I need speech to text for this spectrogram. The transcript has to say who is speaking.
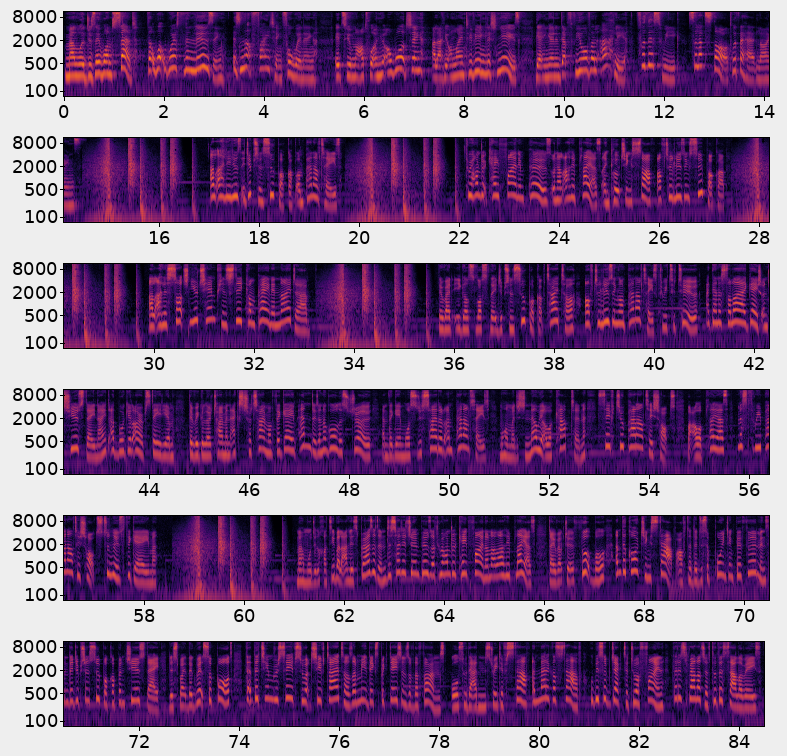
Speaker 1: Manuel Jose once said that what worse than losing is not fighting for winning. It's Youmna Atwa and you are watching Al Ahly Online TV English News, getting an in-depth view of Al Ahly for this week. So let's start with the headlines.
Speaker 2: Al Ahly lose Egyptian Super Cup on penalties. 300k fine imposed on Al Ahly players and coaching staff after losing Super Cup. Al Ahly starts new Champions League campaign in Niger. The Red Eagles lost the Egyptian Super Cup title after losing on penalties 3-2 against Al Geish on Tuesday night at Al Arab Stadium. The regular time and extra time of the game ended in a goalless draw and the game was decided on penalties. Mohamed Shenawy, our captain, saved two penalty shots, but our players missed three penalty shots to lose the game. Mahmoud Al Khatib, Al Ahly's president, decided to impose a 300k fine on Al Ahly players, director of football, and the coaching staff after the disappointing performance in the Egyptian Super Cup on Tuesday, despite the great support that the team receives to achieve titles and meet the expectations of the fans. Also, the administrative staff and medical staff will be subjected to a fine that is relative to the salaries.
